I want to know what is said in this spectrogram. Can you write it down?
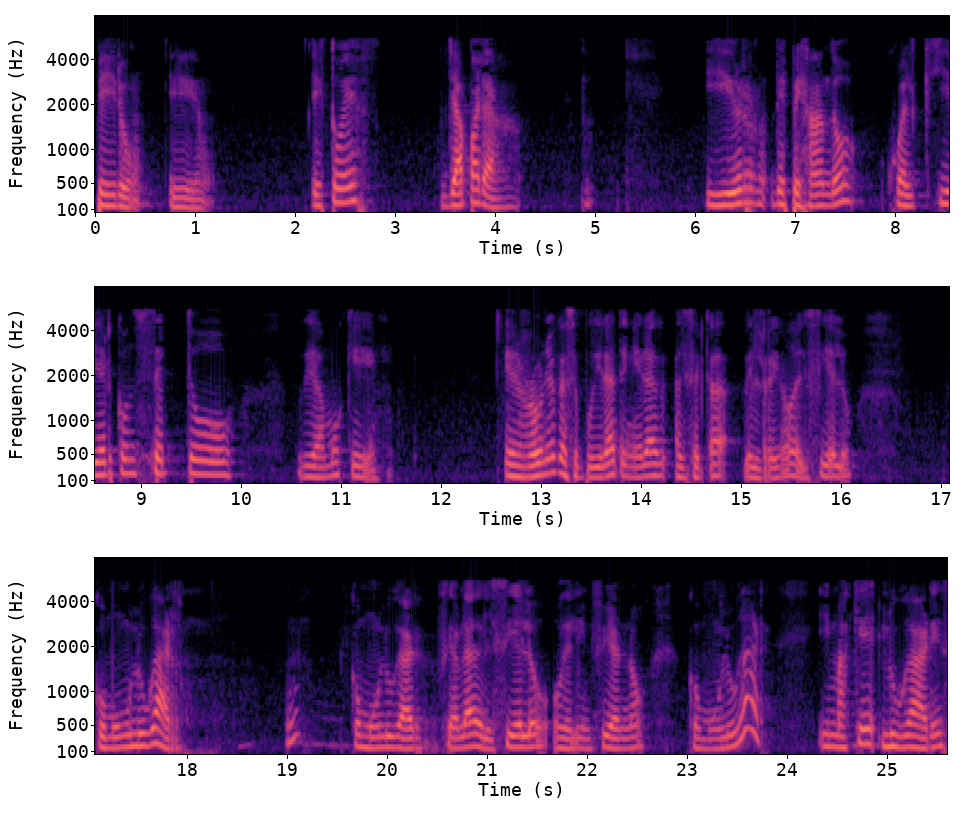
Pero eh, esto es ya para ir despejando cualquier concepto, digamos que erróneo que se pudiera tener acerca del reino del cielo como un lugar como un lugar. Se habla del cielo o del infierno como un lugar. Y más que lugares,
